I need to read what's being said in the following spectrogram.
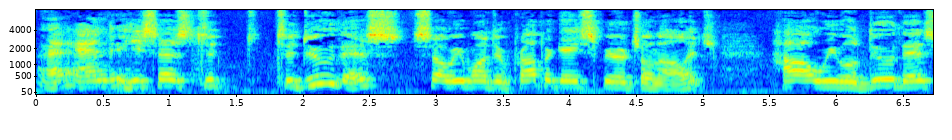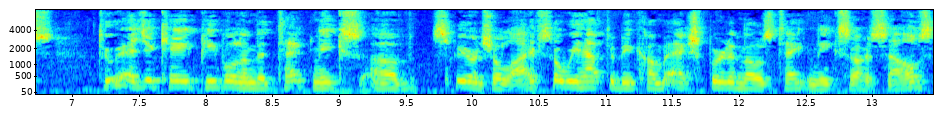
And he says to, to do this, so we want to propagate spiritual knowledge. How we will do this to educate people in the techniques of spiritual life. So we have to become expert in those techniques ourselves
